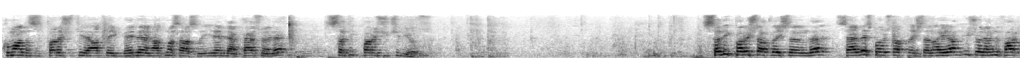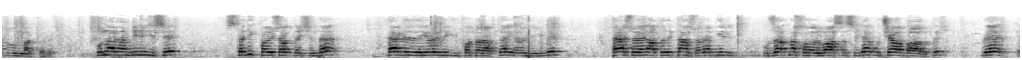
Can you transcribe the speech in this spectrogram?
Kumandasız paraşüt ile atlayıp belirlenen atma sahasına inebilen personele statik paraşütçü diyoruz. Statik paraşüt atlayışlarında serbest paraşüt atlayışlarını ayıran üç önemli fark bulunmaktadır. Bunlardan birincisi statik paraşüt atlayışında perdede de görüldüğü gibi fotoğrafta görüldüğü gibi personel atladıktan sonra bir uzatma kolonu vasıtasıyla uçağa bağlıdır ve e,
